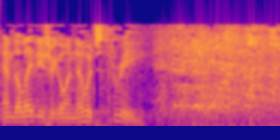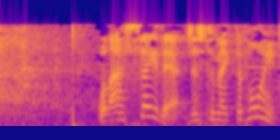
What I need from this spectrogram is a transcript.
And the ladies are going, no, it's three. well, I say that just to make the point.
